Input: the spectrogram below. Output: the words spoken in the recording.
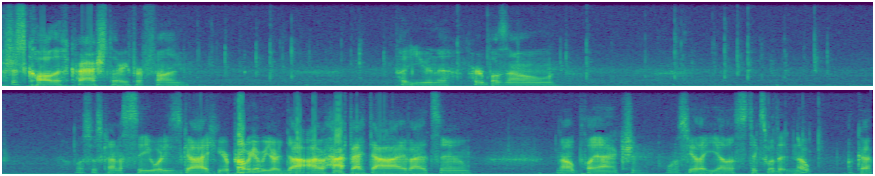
Let's just call this Crash 3 for fun. Put you in the purple zone. Let's just kind of see what he's got here. Probably going to be your di uh, halfback dive, I assume. Nope, play action. I want to see how that yellow sticks with it. Nope. Okay.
